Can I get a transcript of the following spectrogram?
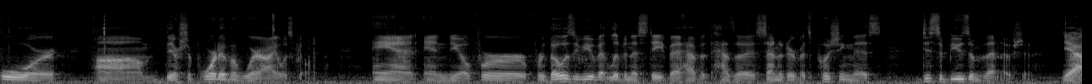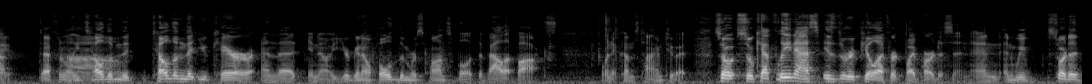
or um, they're supportive of where I was going. And and you know for for those of you that live in a state that have has a senator that's pushing this, disabuse them of that notion. Yeah, right? definitely. Um, tell them that tell them that you care and that you know you're going to hold them responsible at the ballot box when it comes time to it. So, so Kathleen asks, is the repeal effort bipartisan? And and we've sort of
